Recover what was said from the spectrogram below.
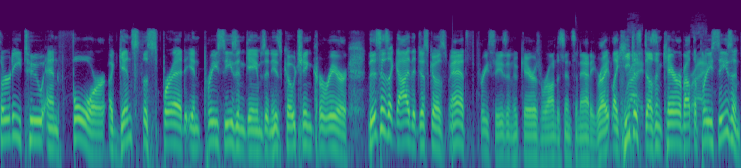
32, and 4 against the spread in preseason games in his coaching career. This is a guy that just goes, man, it's the preseason. Who cares? We're on to Cincinnati, right? Like he right. just doesn't care about right. the preseason.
